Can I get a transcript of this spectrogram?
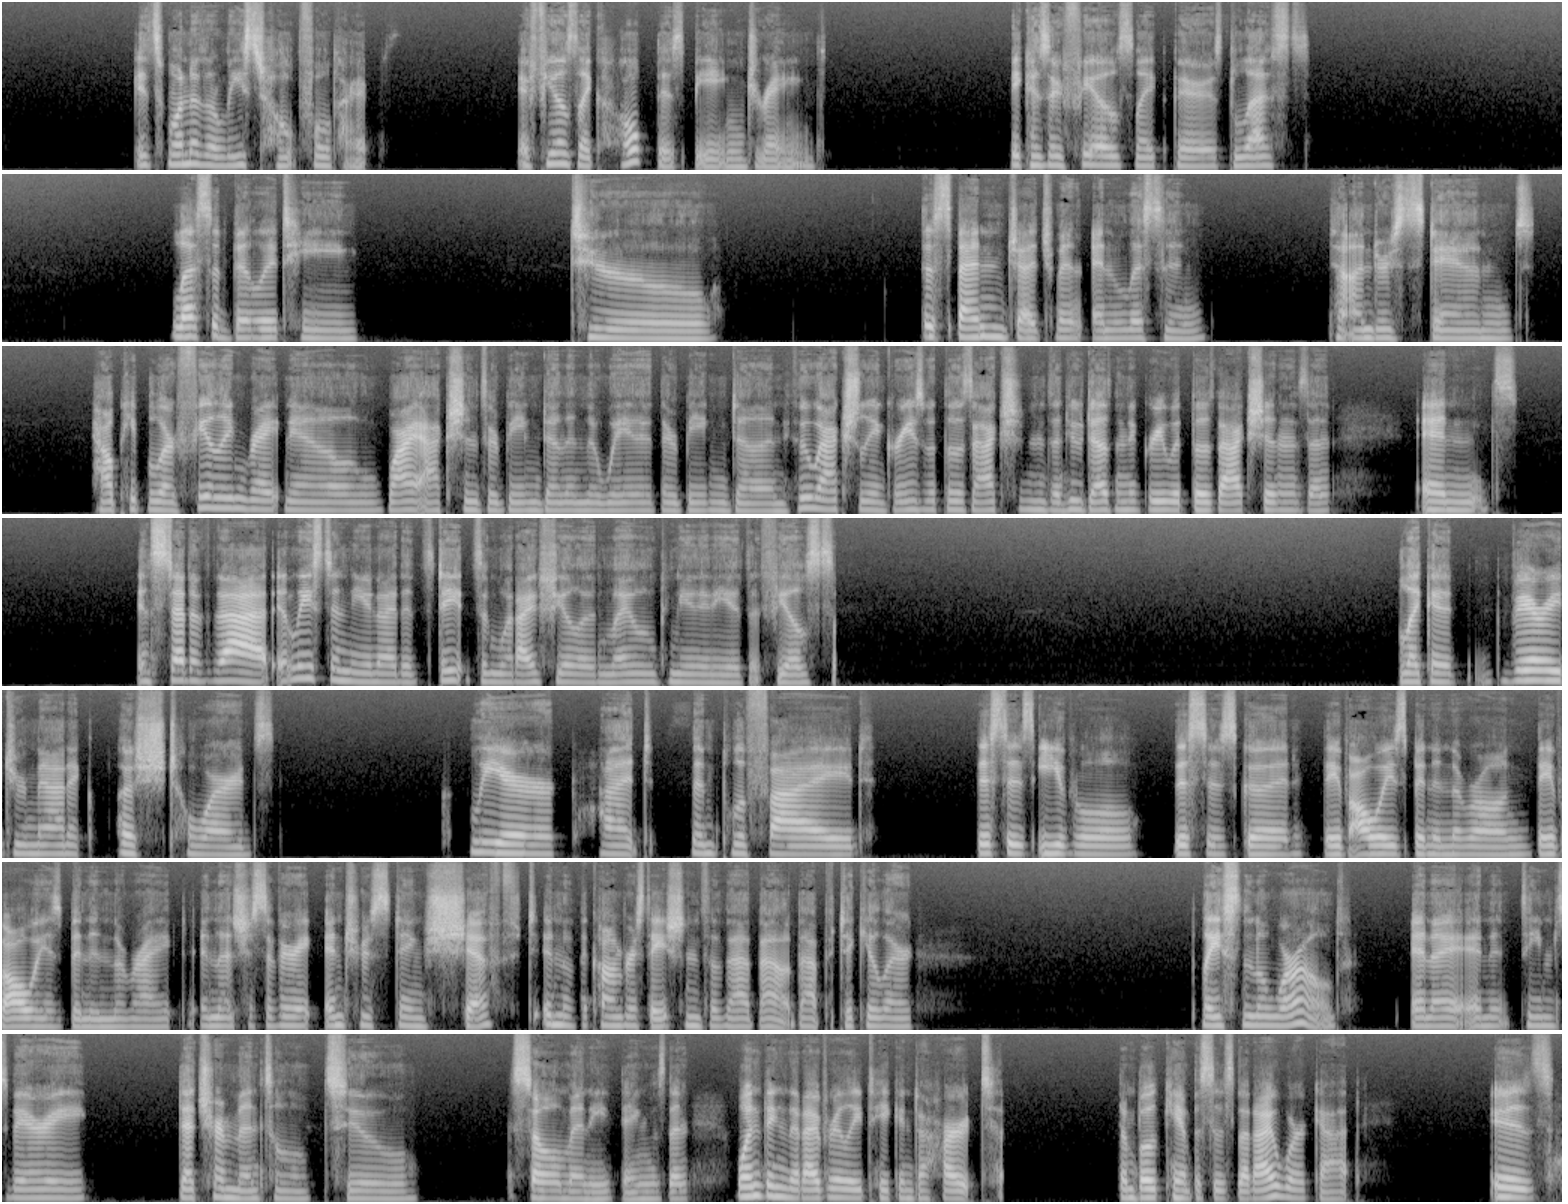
It's one of the least hopeful times. It feels like hope is being drained because it feels like there's less less ability to suspend judgment and listen to understand how people are feeling right now, why actions are being done in the way that they're being done, who actually agrees with those actions and who doesn't agree with those actions. And and instead of that, at least in the United States and what I feel in my own community is it feels like a very dramatic push towards clear cut, simplified, this is evil, this is good. They've always been in the wrong, they've always been in the right. And that's just a very interesting shift in the conversations of that about that particular place in the world. And I and it seems very detrimental to so many things. And one thing that I've really taken to heart on both campuses that I work at is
